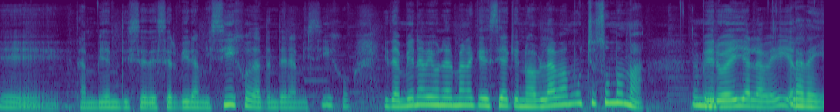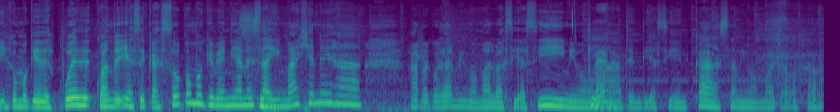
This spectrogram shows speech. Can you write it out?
Eh, también dice de servir a mis hijos, de atender a mis hijos. Y también había una hermana que decía que no hablaba mucho su mamá, pero ella la veía. La veía. Y como que después, cuando ella se casó, como que venían esas imágenes a, a recordar, mi mamá lo hacía así, mi mamá Claro. atendía así en casa, mi mamá trabajaba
